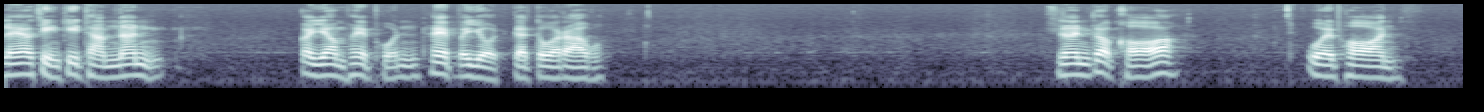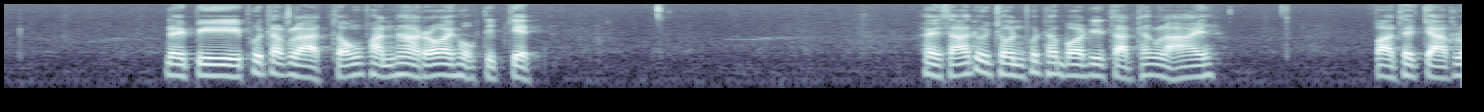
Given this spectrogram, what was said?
แล้วสิ่งที่ทำนั้นก็ย่อมให้ผลให้ประโยชน์กับตัวเรา ฉะนั้นก็ขออวยพร ในปีพุทธศักราช 2567 ให้สาธุชนพุทธบริษัททั้งหลาย ปราศจากโล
